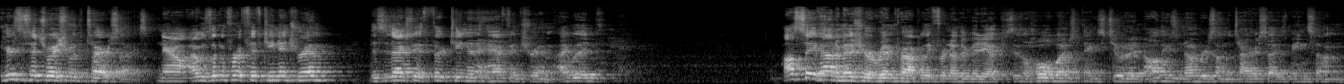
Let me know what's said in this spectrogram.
here's the situation with the tire size. Now, I was looking for a 15 inch rim. This is actually a 13 and a half inch rim. I would, I'll save how to measure a rim properly for another video because there's a whole bunch of things to it and all these numbers on the tire size mean something.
